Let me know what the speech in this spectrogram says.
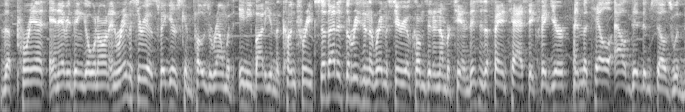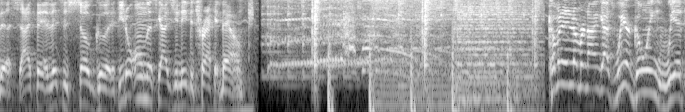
the print, and everything going on. And Rey Mysterio's figures can pose around with anybody in the country. So that is the reason that Rey Mysterio comes in at number 10. This is a fantastic figure, and Mattel outdid themselves with this. I think this is so good. If you don't own this, guys, you need to track it down. Coming in number 9, guys, we are going with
